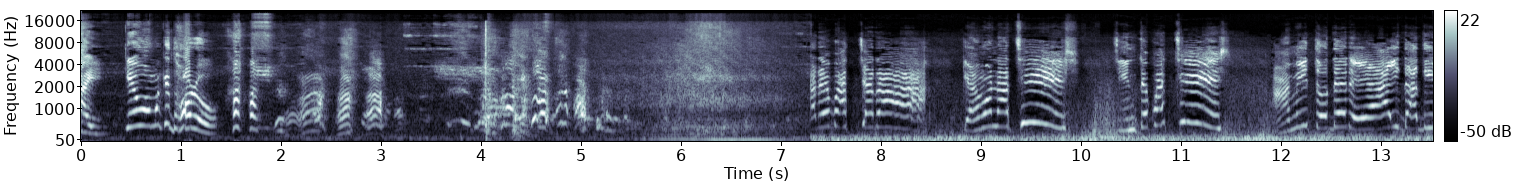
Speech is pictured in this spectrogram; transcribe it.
এআই কেউ আমাকে ধরো। আরে বাচ্চারা, কেমন আছিস? চিনতে পারছিস? আমি তোদের এআই দাদি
